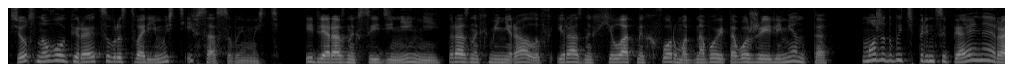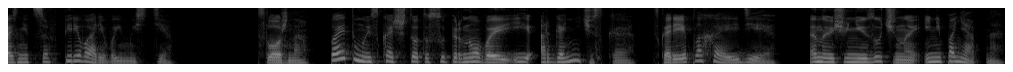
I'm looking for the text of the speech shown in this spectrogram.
Все снова упирается в растворимость и всасываемость. И для разных соединений, разных минералов и разных хилатных форм одного и того же элемента может быть принципиальная разница в перевариваемости. Сложно. Поэтому искать что-то суперновое и органическое – скорее плохая идея. Оно еще не изучено и непонятно.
